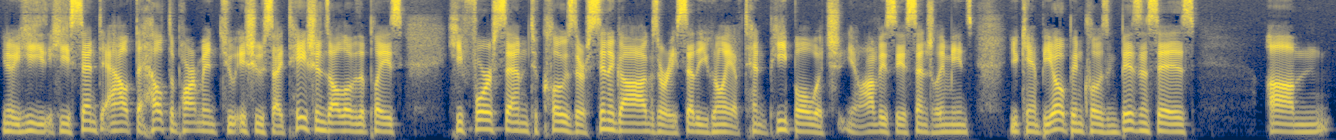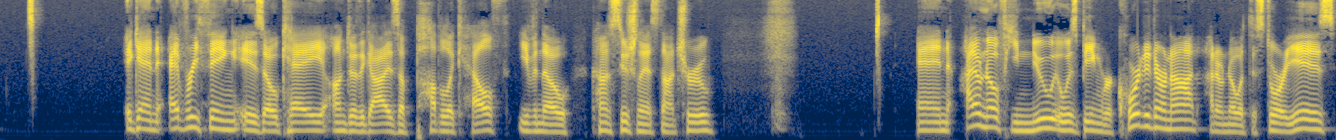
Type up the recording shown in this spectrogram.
you know, he he sent out the health department to issue citations all over the place. He forced them to close their synagogues, or he said that you can only have ten people, which you know obviously essentially means you can't be open, closing businesses. Um, again, everything is okay under the guise of public health, even though constitutionally it's not true. And I don't know if he knew it was being recorded or not. I don't know what the story is.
